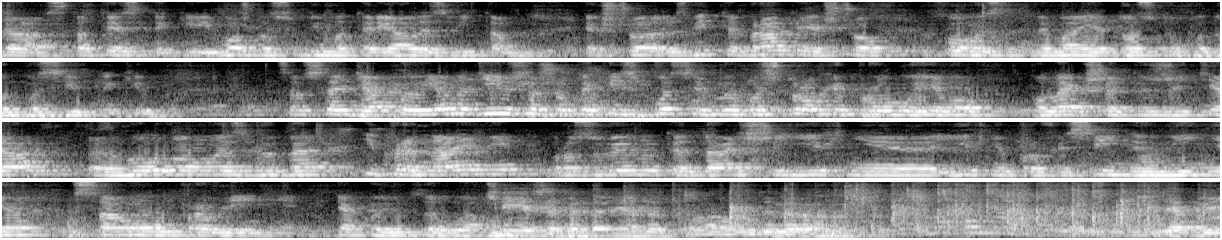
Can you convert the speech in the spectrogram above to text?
для статистики, і можна собі матеріали звітам, якщо звідти брати, якщо когось немає доступу до посібників. Це все дякую. Я надіюся, що в такий спосіб ми хоч трохи пробуємо полегшити життя е, головам ОСББ і принаймні розвинути далі їхнє, їхнє професійне вміння в самоуправлінні. Дякую за увагу. Чи є запитання до Володимира? Дякую.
